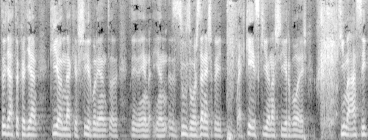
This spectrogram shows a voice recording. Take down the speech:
Tudjátok, hogy ilyen kijönnek a sírból ilyen, ilyen, ilyen zúzós zene, és akkor így puf, egy kéz kijön a sírból, és kimászik.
